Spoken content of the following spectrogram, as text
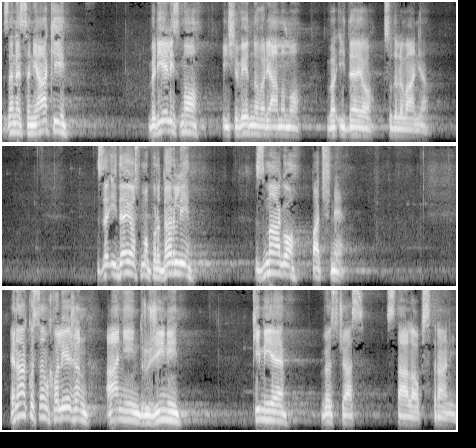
zanesenjaki, verjeli smo in še vedno verjamemo v idejo sodelovanja. Z idejo smo prodrli, zmago pač ne. Enako sem hvaležen Anji in družini, ki mi je vse čas stala ob strani.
